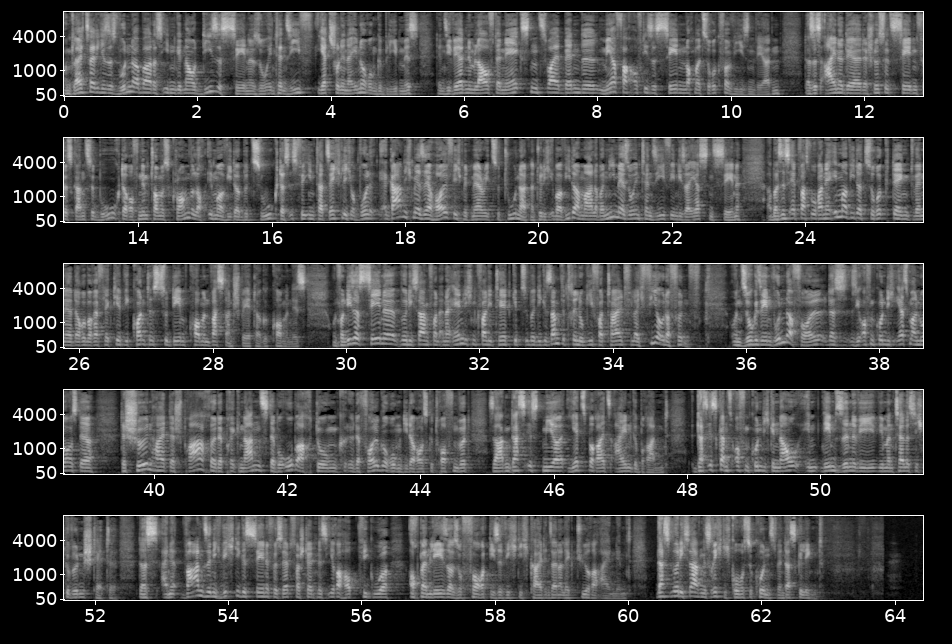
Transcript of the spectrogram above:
Und gleichzeitig ist es wunderbar, dass Ihnen genau diese Szene so intensiv jetzt schon in Erinnerung geblieben ist, denn Sie werden im Lauf der nächsten zwei Bände mehrfach auf diese Szenen nochmal zurückverwiesen werden. Das ist eine der, der Schlüsselszenen fürs ganze Buch. Darauf nimmt Thomas Cromwell auch immer wieder Bezug. Das ist für ihn tatsächlich, obwohl er gar nicht mehr sehr häufig mit Mary zu tun hat, natürlich immer wieder mal, aber nie mehr so intensiv wie in dieser ersten Szene. Aber es ist etwas, woran er immer wieder zurückdenkt, wenn er darüber reflektiert, wie konnte es zu dem kommen, was dann später gekommen ist. Und von dieser Szene würde ich sagen, von einer ähnlichen Qualität gibt es über die gesamte Trilogie verteilt vielleicht vier oder fünf. Und so gesehen wundervoll, dass sie offenkundig erstmal nur aus der, der Schönheit der Sprache, der Prägnanz, der Beobachtung, der Folgerung, die daraus getroffen wird, sagen, das ist mir jetzt bereits eingebrannt. Das ist ganz offenkundig genau in dem Sinne, wie, wie Mantell es sich gewünscht hätte. Dass eine wahnsinnig wichtige Szene für Selbstverständnis ihrer Hauptfigur auch beim Leser sofort diese Wichtigkeit in seiner Lektüre einnimmt. Das würde ich sagen, ist richtig große Kunst, wenn das gelingt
